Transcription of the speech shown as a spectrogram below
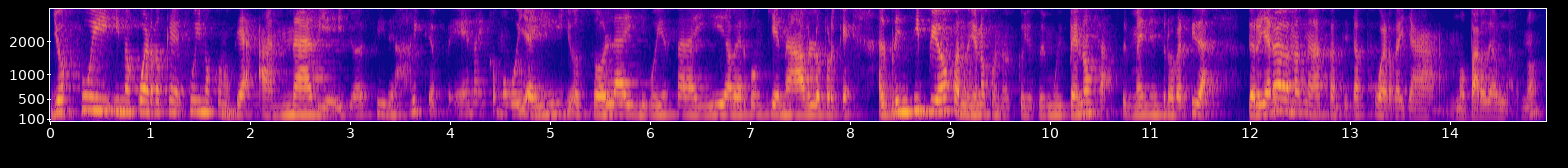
yo fui y me acuerdo que fui y no conocía a nadie. Y yo así de, ay, qué pena, ¿y cómo voy a ir? Y yo sola y voy a estar ahí a ver con quién hablo. Porque al principio, cuando yo no conozco, yo soy muy penosa, soy medio introvertida. Pero ya nada más me das tantita cuerda y ya no paro de hablar, ¿no?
